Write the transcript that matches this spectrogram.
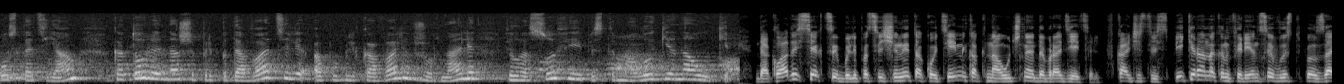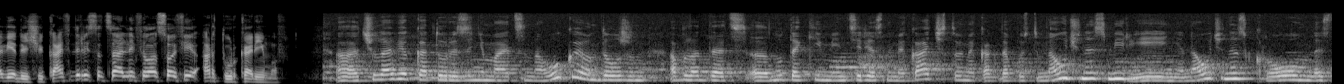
по статьям, которые наши преподаватели опубликовали в журнале «Философия и эпистемология науки». Доклады секции были посвящены такой теме, как научная добродетель. В качестве спикера на конференции выступил заведующий кафедрой социальной философии Артур Каримов. А, человек, который занимается наукой, он должен обладать э, ну, такими интересными качествами, как, допустим, научное смирение, научная скромность,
